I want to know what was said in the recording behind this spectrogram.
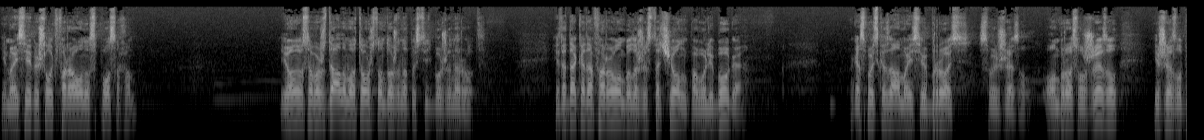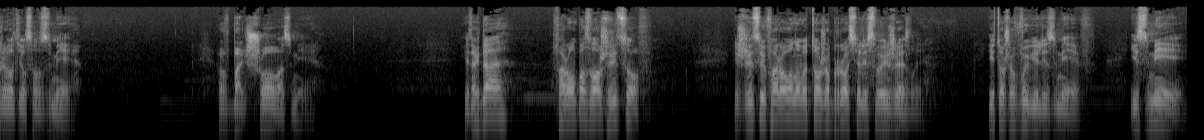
и Моисей пришел к фараону с посохом, и он освобождал ему о том, что он должен отпустить Божий народ. И тогда, когда фараон был ожесточен по воле Бога, Господь сказал Моисею, брось свой жезл. Он бросил жезл, и жезл превратился в змея. В большого змея. И тогда фараон позвал жрецов. И жрецы фараоновы тоже бросили свои жезлы. И тоже вывели змеев. И змеи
